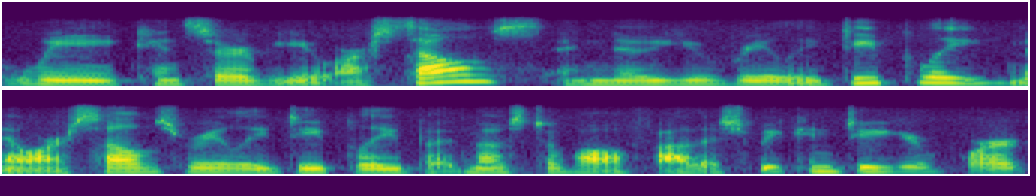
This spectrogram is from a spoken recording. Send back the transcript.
we can serve you ourselves and know you really deeply, know ourselves really deeply, but most of all, Father, so we can do your work,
